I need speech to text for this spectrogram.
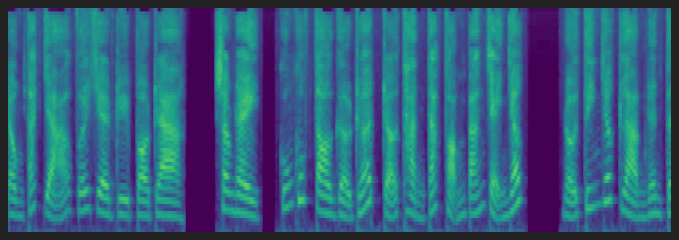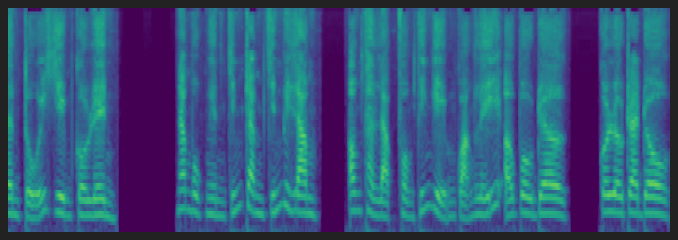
đồng tác giả với Jerry Bora. Sau này, cuốn khúc to Great trở thành tác phẩm bán chạy nhất, nổi tiếng nhất làm nên tên tuổi Jim Collins. Năm 1995, ông thành lập phòng thí nghiệm quản lý ở Boulder, Colorado.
